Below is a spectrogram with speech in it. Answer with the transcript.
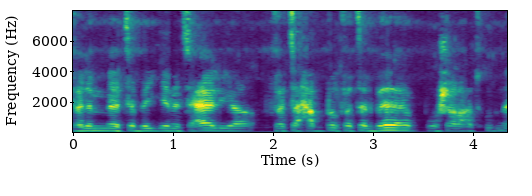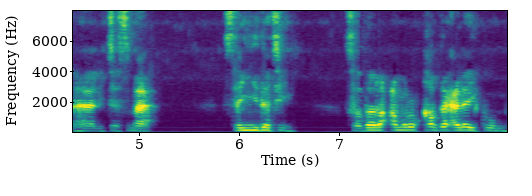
فلما تبينت عالية فتحت ضلفة الباب وشرعت أذنها لتسمع. سيدتي صدر أمر القبض عليكم.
